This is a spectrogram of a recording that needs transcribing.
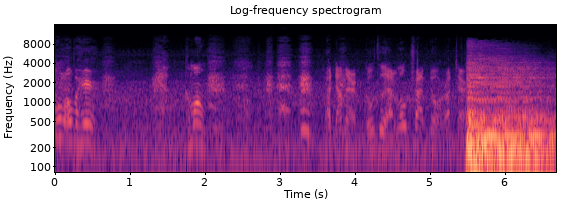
Come on over here. Come on. Right down there. Go through that little trap door right there.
